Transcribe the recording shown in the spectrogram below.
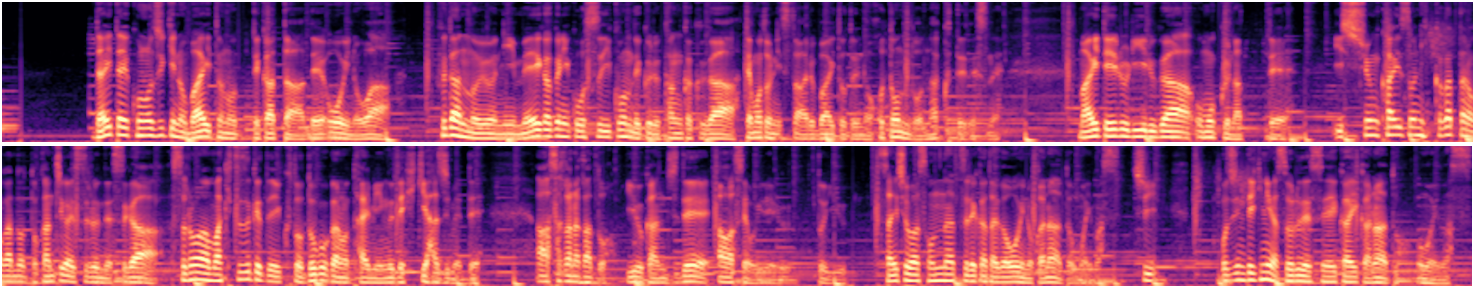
だいたいこの時期のバイトの出方で多いのは普段のように明確にこう吸い込んでくる感覚が手元に伝わるバイトというのはほとんどなくてですね。巻いているリールが重くなって一瞬海藻に引っかかったのかなと勘違いするんですがそのまま巻き続けていくとどこかのタイミングで引き始めてあ魚かという感じで合わせを入れるという。最初はそんな釣れ方が多いのかなと思います。し個人的にはそれで正解かなと思います。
